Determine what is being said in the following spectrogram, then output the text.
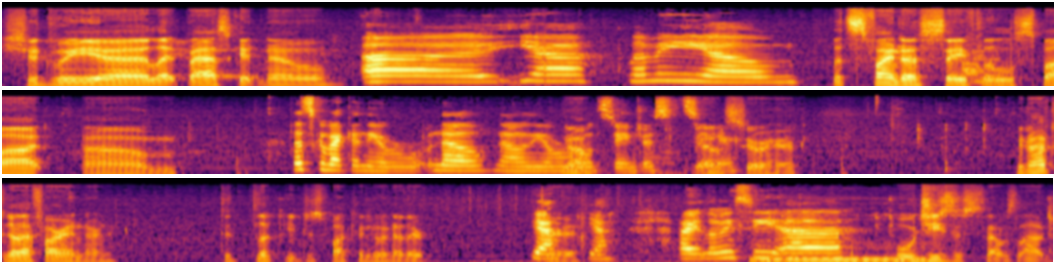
Should we uh, let basket know? Uh, yeah. Let me um. Let's find a safe little spot. Um, Let's go back in the overworld. No, no, the overworld's dangerous. Let's yeah, let's here. see right here. We don't have to go that far in, darn. it. Look, you just walked into another. Yeah, area. yeah. All right, let me see. Uh, Oh Jesus, that was loud.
